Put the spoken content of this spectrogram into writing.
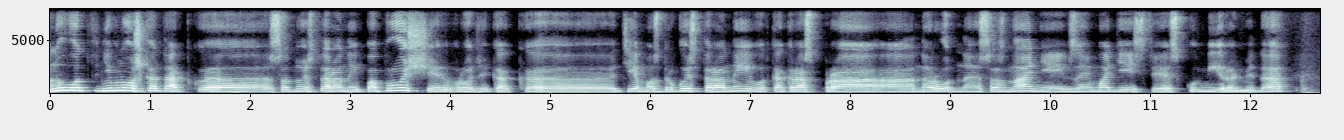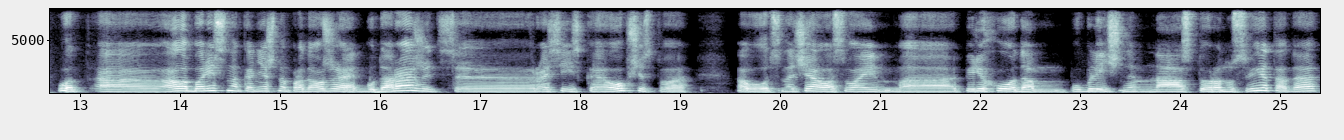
ну вот немножко так, э, с одной стороны, попроще, вроде как э, тема, с другой стороны, вот как раз про а, народное сознание и взаимодействие с кумирами, да. Вот а, Алла Борисовна, конечно, продолжает будоражить э, российское общество, вот, сначала своим переходом публичным на сторону света, да,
